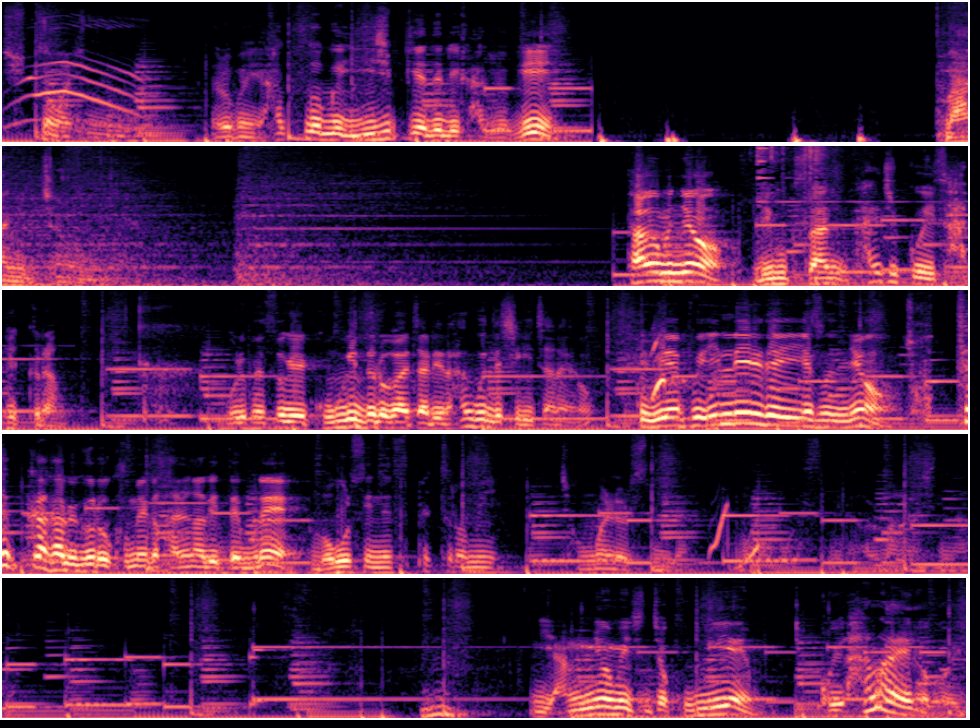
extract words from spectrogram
진짜 맛있네요. 여러분 이 핫도그 20개들이 가격이 12,000원이에요. 다음은요 미국산 칼집구이 400g 우리 뱃속에 고기 들어갈 자리는 한 군데씩 있잖아요. UF 11데이에서는요 초특가 가격으로 구매가 가능하기 때문에 먹을 수 있는 스펙트럼이 정말 넓습니다. 먹어보겠습니다. 얼마나 맛있나. 음, 이 양념이 진짜 고기에 거의 하나예요 거의.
